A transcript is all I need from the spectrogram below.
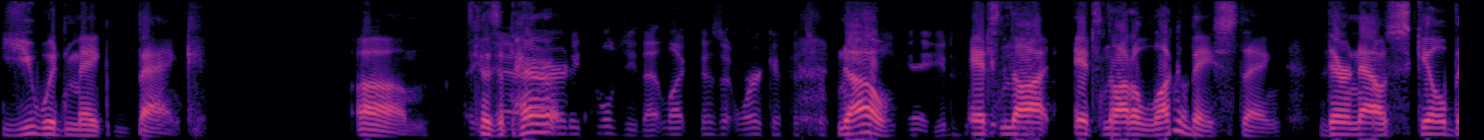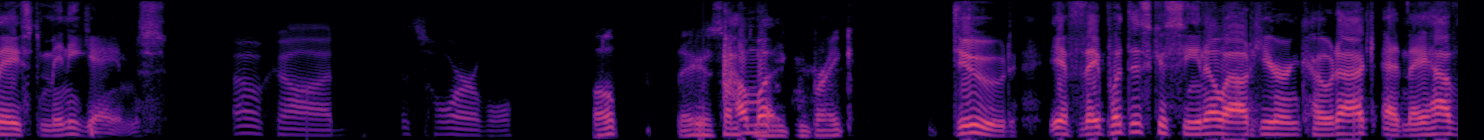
you would make bank. Um 'cause Yeah, apparently, I already told you that luck doesn't work if it's No, it's not it's not a luck based thing. They're now skill based mini games. Oh god, it's horrible. Oh, there's How something mu- you can break. Dude, if they put this casino out here in Kodak and they have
